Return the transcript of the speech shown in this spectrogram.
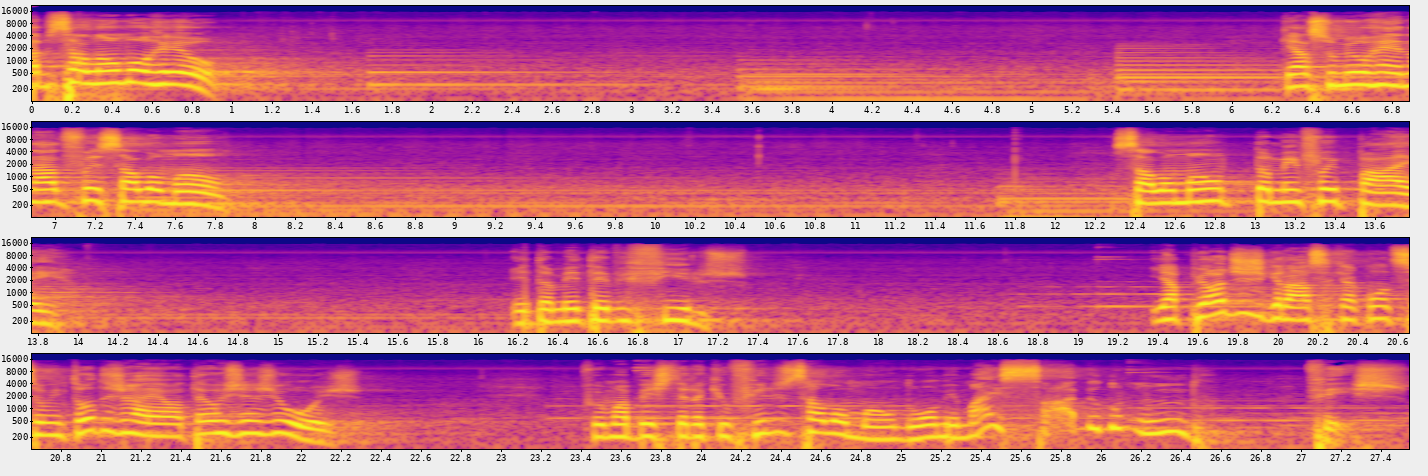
Absalão morreu. Quem assumiu o reinado foi Salomão. Salomão também foi pai. Ele também teve filhos. E a pior desgraça que aconteceu em todo Israel até os dias de hoje foi uma besteira que o filho de Salomão, do homem mais sábio do mundo, fez.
